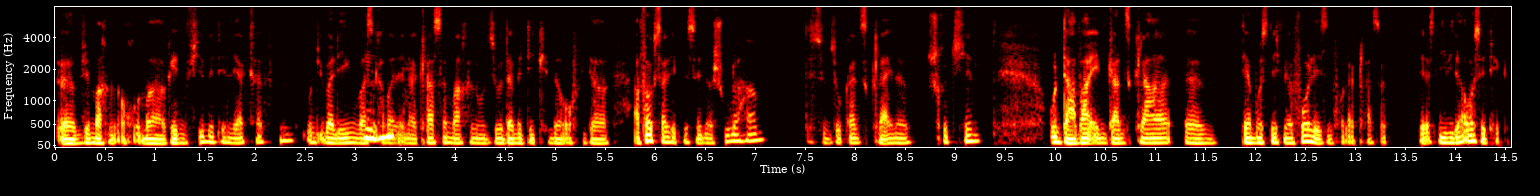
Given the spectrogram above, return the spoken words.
äh, wir machen auch immer, reden viel mit den Lehrkräften und überlegen, was mhm. kann man in der Klasse machen und so, damit die Kinder auch wieder Erfolgserlebnisse in der Schule haben. Das sind so ganz kleine Schrittchen. Und da war eben ganz klar, äh, der muss nicht mehr vorlesen vor der Klasse. Der ist nie wieder ausgetickt.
